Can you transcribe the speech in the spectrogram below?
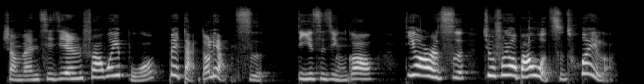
上班期间刷微博被逮到两次。第一次警告，第二次就说要把我辞退了。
